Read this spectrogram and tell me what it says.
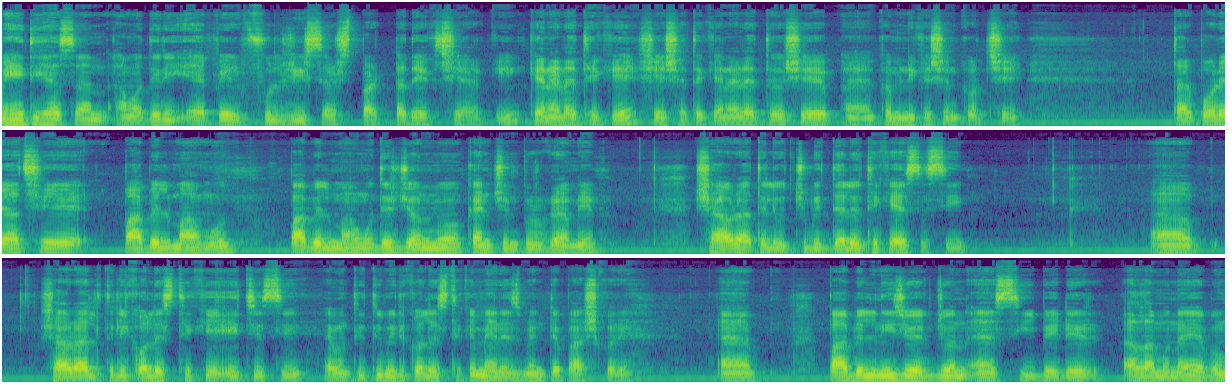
মেহেদি হাসান আমাদের এই অ্যাপের ফুল রিসার্চ পার্টটা দেখছে আর কি কানাডা থেকে। সে সাথে কানাডাতেও সে কমিউনিকেশন করছে। তারপরে আছে পাবেল মাহমুদ। পাবেল মাহমুদের জন্ম কাঞ্চনপুর গ্রামে শাহরাত আলী উচ্চ বিদ্যালয় থেকে এসএসসি শাহরাত আলী কলেজ থেকে এইচএসসি এবং তিতুমির কলেজ থেকে ম্যানেজমেন্টে পাশ করে। পাবেল নিজেও একজন সি বেডের আলামনায় এবং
